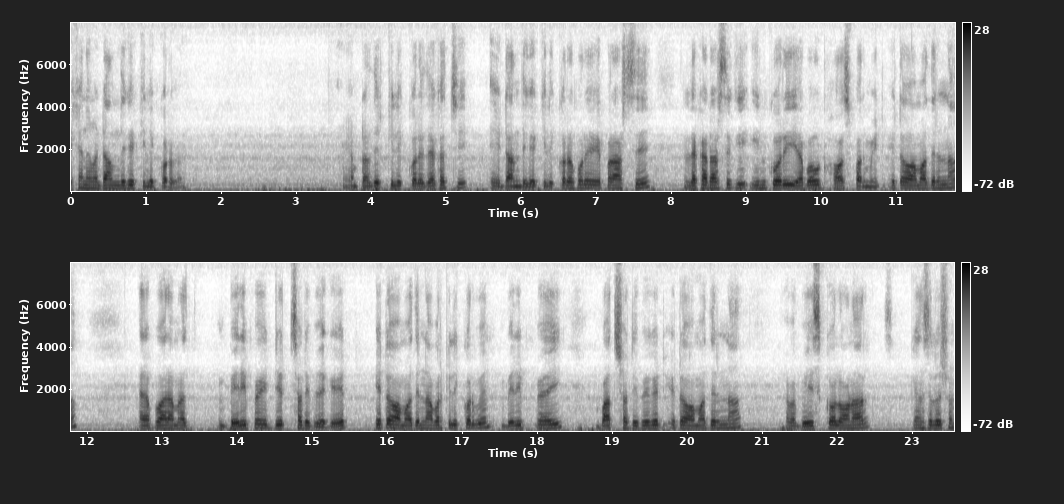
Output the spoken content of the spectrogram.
এখানে আমার ডান দিকে ক্লিক করবেন। আপনাদের ক্লিক করে দেখাচ্ছি। এই ডান দিকে ক্লিক করার পরে এরপর আসছে, লেখাটা আসছে কি ইনকোয়ারি অ্যাবাউট হজ পারমিট এটাও আমাদের না। এরপর আমরা ভেরিফাই ডেথ সার্টিফিকেট এটাও আমাদের না। আবার ক্লিক করবেন ভেরিফাই বার্থ সার্টিফিকেট এটাও আমাদের না। এবার বেস কল অনার ক্যান্সেলেশন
